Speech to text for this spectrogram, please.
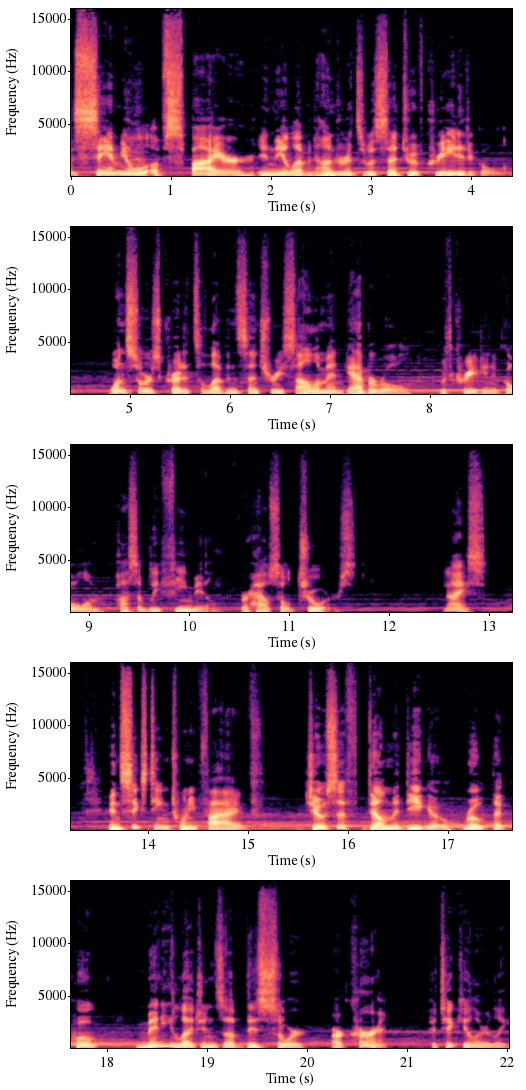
Samuel of Spire in the 1100s was said to have created a golem. One source credits 11th century Solomon Gabirol with creating a golem, possibly female, for household chores. Nice. In 1625, Joseph Delmedigo wrote that, quote, many legends of this sort are current, particularly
